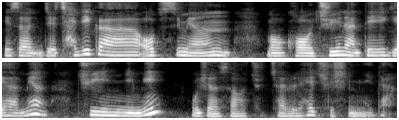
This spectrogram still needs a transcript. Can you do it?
그래서 이제 자리가 없으면 뭐 그 주인한테 얘기하면 주인님이 오셔서 주차를 해 주십니다.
